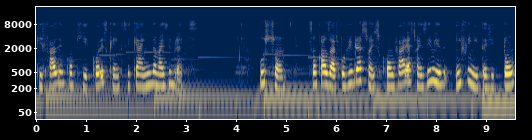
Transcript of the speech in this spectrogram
que fazem com que cores quentes fiquem ainda mais vibrantes. O som são causados por vibrações com variações infinitas de tom,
